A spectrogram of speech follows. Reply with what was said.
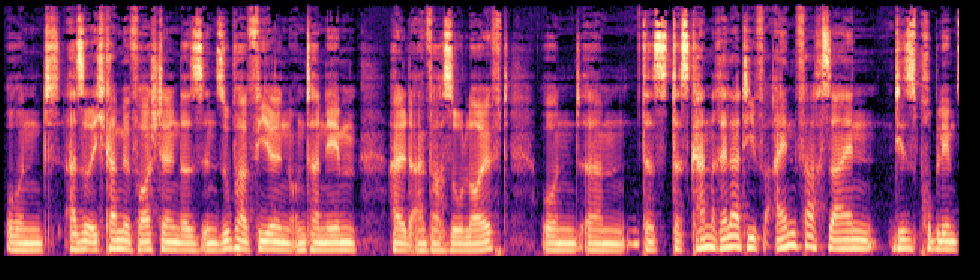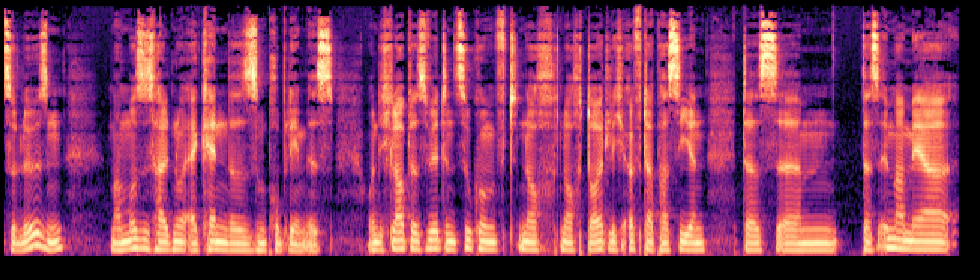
Und also ich kann mir vorstellen, dass es in super vielen Unternehmen halt einfach so läuft. Und ähm, das, das kann relativ einfach sein, dieses Problem zu lösen. Man muss es halt nur erkennen, dass es ein Problem ist. Und ich glaube, das wird in Zukunft noch, noch deutlich öfter passieren, dass, ähm, dass immer mehr,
